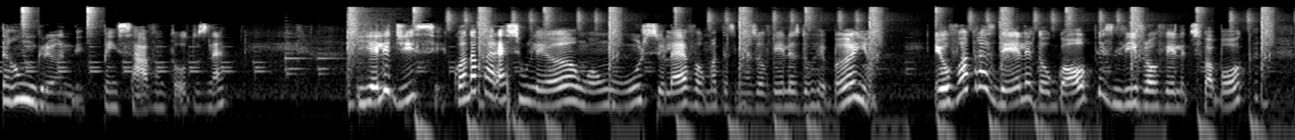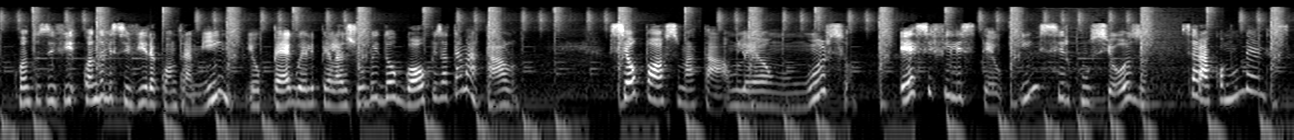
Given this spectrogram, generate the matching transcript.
tão grande? Pensavam todos, né? E ele disse: Quando aparece um leão ou um urso e leva uma das minhas ovelhas do rebanho, eu vou atrás dele, dou golpes, livro a ovelha de sua boca. Quando ele se vira contra mim, eu pego ele pela juba e dou golpes até matá-lo. Se eu posso matar um leão ou um urso, esse filisteu incircuncioso será como um deles.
